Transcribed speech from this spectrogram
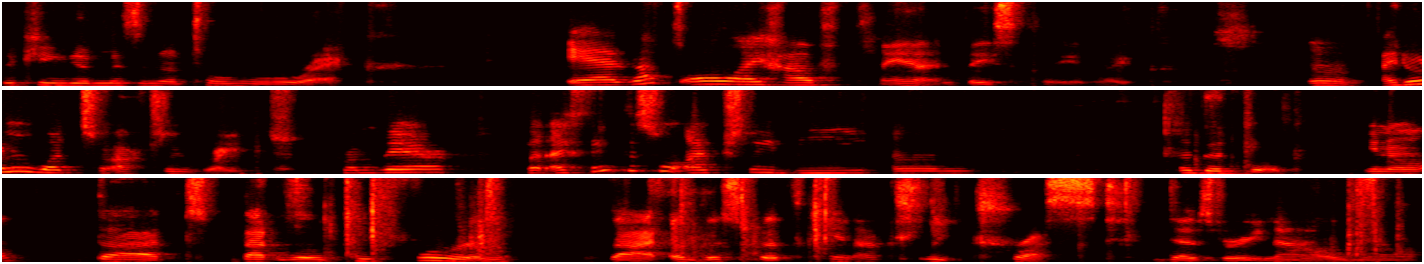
the kingdom is in a total wreck. And that's all I have planned, basically. Like, um, I don't know what to actually write from there, but I think this will actually be um, a good book. You know, that that will confirm that Elizabeth can actually trust Desiree now. You know,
